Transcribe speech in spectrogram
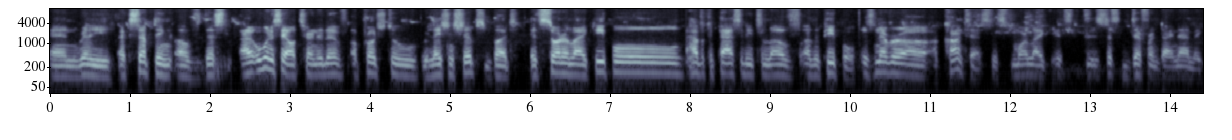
and really accepting of this, I wouldn't say alternative approach to relationships, but it's sort of like people have a capacity to love other people. It's never a, a contest. It's more like it's it's just different dynamic.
